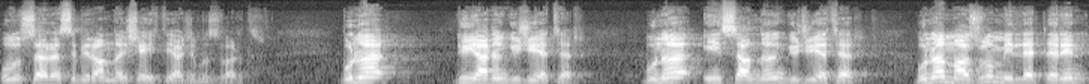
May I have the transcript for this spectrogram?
uluslararası bir anlayışa ihtiyacımız vardır. Buna dünyanın gücü yeter. Buna insanlığın gücü yeter. Buna mazlum milletlerin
